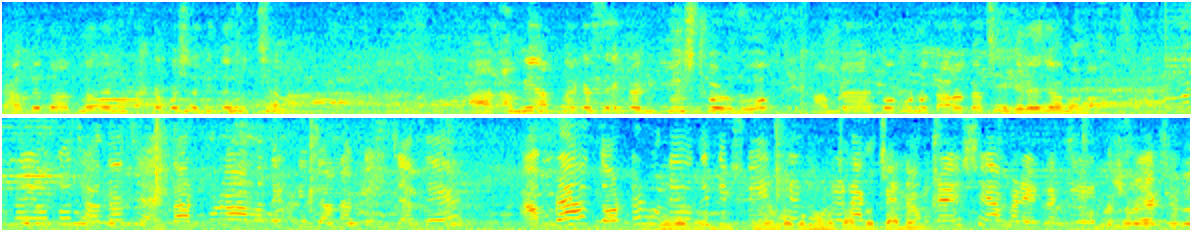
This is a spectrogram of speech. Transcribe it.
কাউকে তো আপনাদের এখন টাকা পয়সা দিতে হচ্ছে না। আর আমি আপনার কাছে একটা রিকোয়েস্ট করব, আমরা আর কখনো কারও কাছে হেরে যাব না। তারপরে আমাদেরকে জানাবেন, যাতে আমরা দরকার হলে ওদেরকে। আমরা এসে আবার এটাকে আর থাকবেন। সবাই একসাথে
